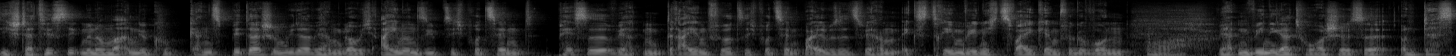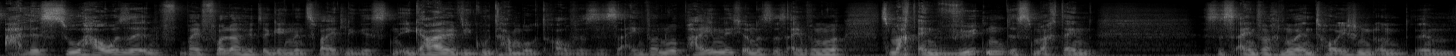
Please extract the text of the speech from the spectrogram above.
die Statistik mir nochmal angeguckt, ganz bitter schon wieder. Wir haben, glaube ich, 71% Pässe, wir hatten 43% Ballbesitz, wir haben extrem wenig Zweikämpfe gewonnen, oh. wir hatten weniger Torschüsse und das alles zu Hause in, bei voller Hütte gegen den Zweitligisten, egal wie gut Hamburg drauf ist. Es ist einfach nur peinlich und es ist einfach nur, es macht einen wütend, es macht einen, es ist einfach nur enttäuschend und ähm,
